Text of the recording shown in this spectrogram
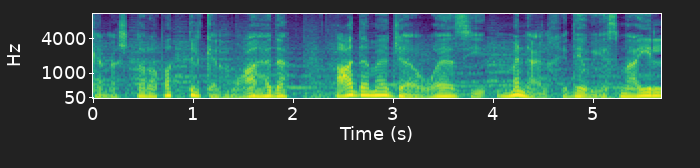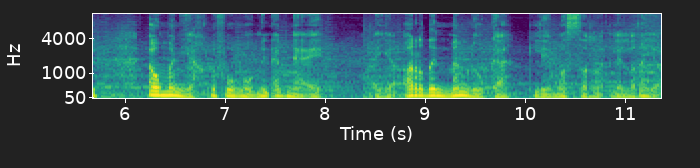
كما اشترطت تلك المعاهدة عدم جواز منع الخديوي إسماعيل أو من يخلفه من أبنائه أي أرض مملوكة لمصر للغير.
